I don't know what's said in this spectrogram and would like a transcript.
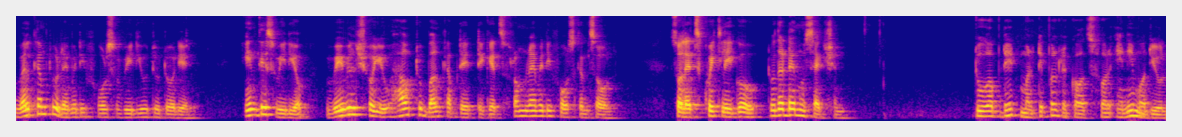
Welcome to Remedyforce video tutorial. In this video, we will show you how to bulk update tickets from Remedyforce console. So let's quickly go to the demo section. To update multiple records for any module,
